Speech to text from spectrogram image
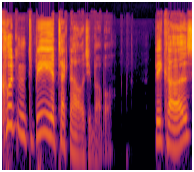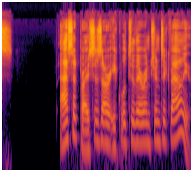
couldn't be a technology bubble because asset prices are equal to their intrinsic value.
